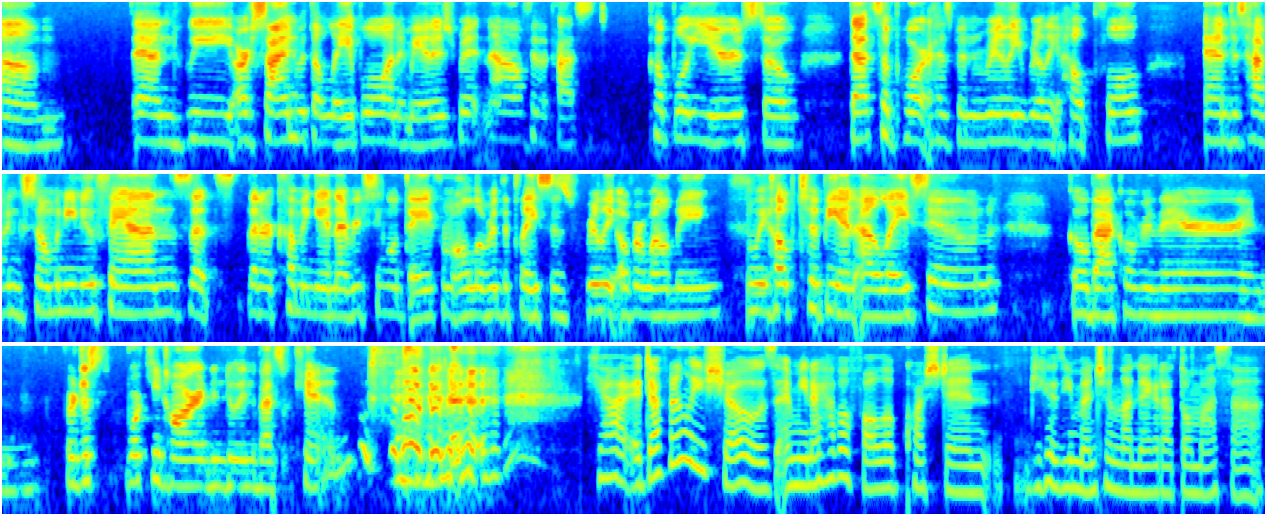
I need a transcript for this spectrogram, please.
Um, and we are signed with a label and a management now for the past couple of years. So that support has been really, really helpful. And just having so many new fans that's that are coming in every single day from all over the place is really overwhelming. We hope to be in LA soon go back over there and we're just working hard and doing the best we can. yeah, it definitely shows. I mean, I have a follow up question because you mentioned La Negra Tomasa.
